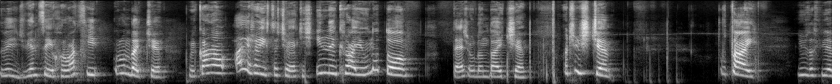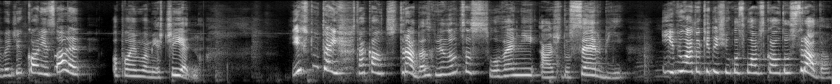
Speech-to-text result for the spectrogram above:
wiedzieć więcej o Chorwacji, oglądajcie mój kanał, a jeżeli chcecie o jakimś innym kraju, no to też oglądajcie. Oczywiście tutaj już za chwilę będzie koniec, ale opowiem wam jeszcze jedno. Jest tutaj taka autostrada związana z Słowenii aż do Serbii. I była to kiedyś jugosławska autostrada.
